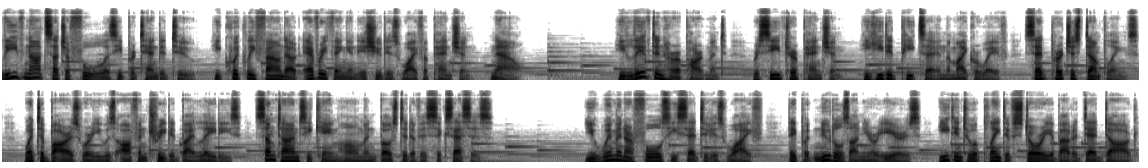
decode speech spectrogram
Leave not such a fool as he pretended to, he quickly found out everything and issued his wife a pension, now. He lived in her apartment, received her pension, he heated pizza in the microwave, said purchased dumplings, went to bars where he was often treated by ladies, sometimes he came home and boasted of his successes. You women are fools he said to his wife, they put noodles on your ears, eat into a plaintive story about a dead dog,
